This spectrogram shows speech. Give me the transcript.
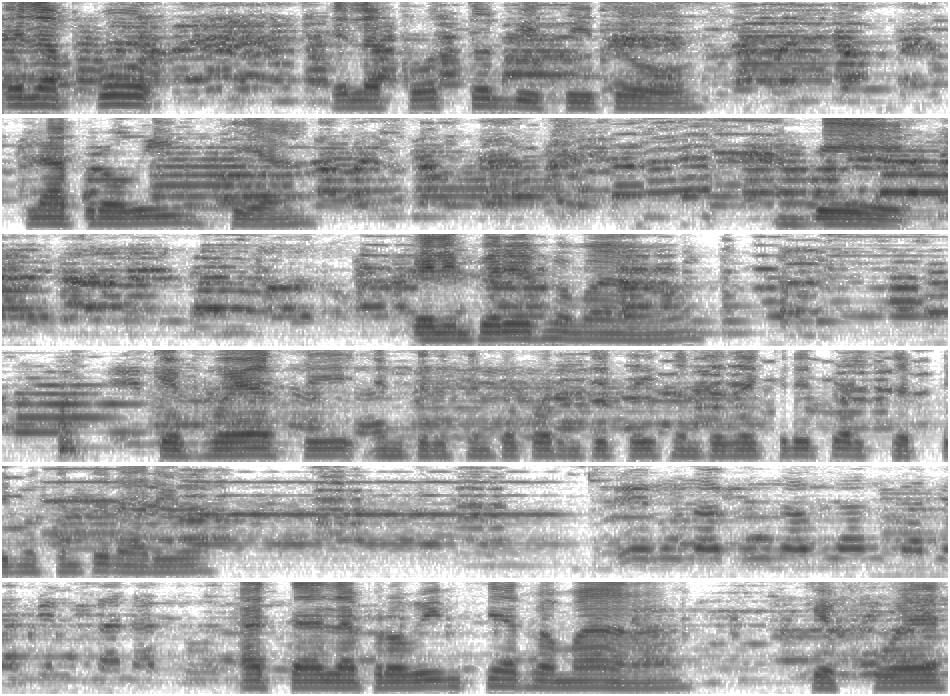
El, el apóstol visitó la provincia de el Imperio Romano, que fue así entre 146 a.C. al séptimo centenario, hasta la provincia romana, que fue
